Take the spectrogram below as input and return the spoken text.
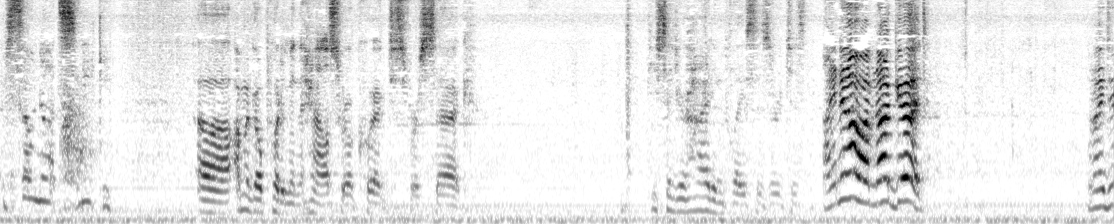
I'm so not sneaky. Uh, I'm gonna go put him in the house real quick, just for a sec. You said your hiding places are just. I know, I'm not good. When I do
